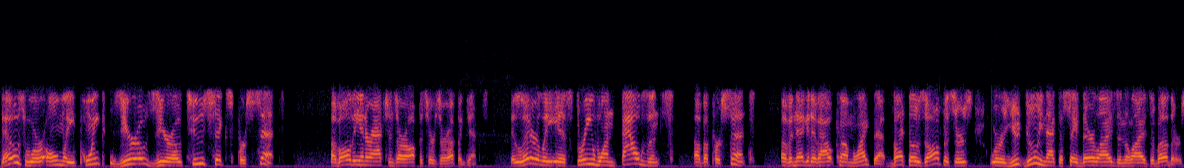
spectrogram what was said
those were only 0.0026% of all the interactions our officers are up against. It literally is three one thousandths of a percent of a negative outcome like that. But those officers were doing that to save their lives and the lives of others.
